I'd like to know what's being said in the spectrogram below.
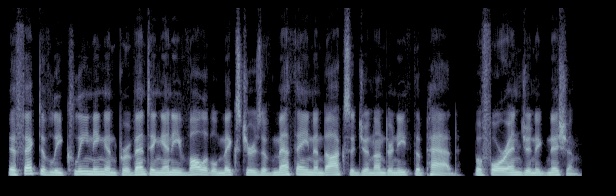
effectively cleaning and preventing any volatile mixtures of methane and oxygen underneath the pad before engine ignition.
